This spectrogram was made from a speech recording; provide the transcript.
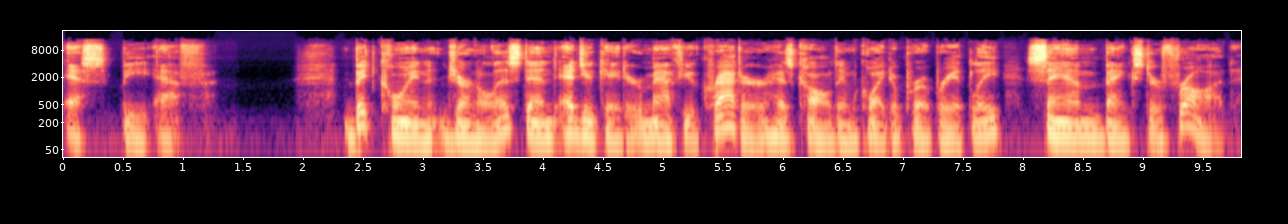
SBF. Bitcoin journalist and educator Matthew Kratter has called him quite appropriately Sam Bankster Fraud.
